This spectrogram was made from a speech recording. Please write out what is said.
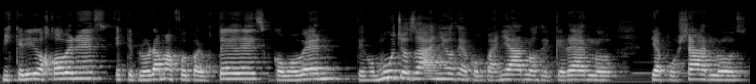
Mis queridos jóvenes, este programa fue para ustedes. Como ven, tengo muchos años de acompañarlos, de quererlos, de apoyarlos,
